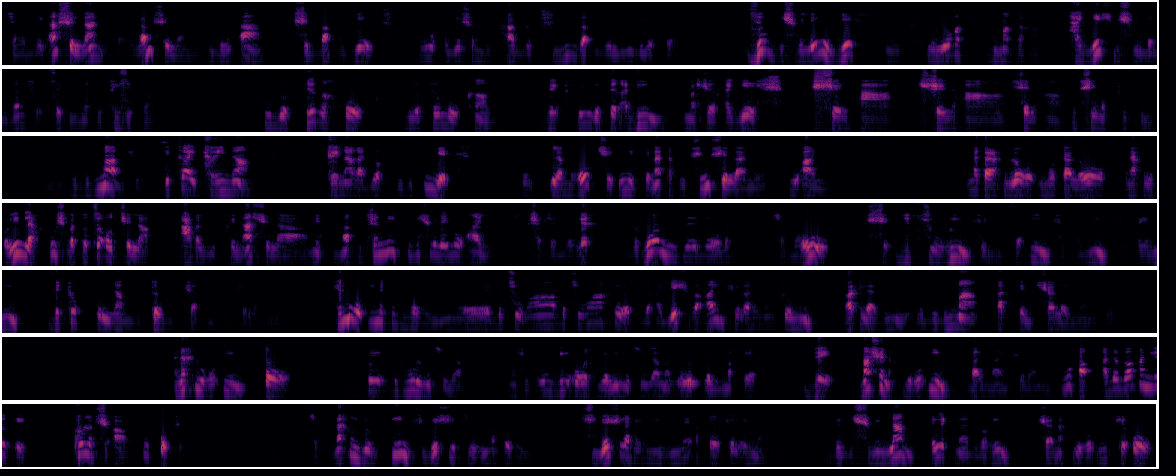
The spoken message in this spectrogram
עכשיו הבריאה שלנו, בעולם שלנו, היא בריאה שבה היש הוא היש הגשמי והגולמי ביותר. זהו בשבילנו יש הוא, הוא לא רק נאמר ככה היש בשביל בן אדם שעוסק נניח בפיזיקה הוא יותר רחוק ויותר מורכב ואפילו יותר עדין מאשר היש של, ה, של, ה, של החושים הפשוטים. לדוגמה בשביל הפיזיקה היא קרינה, קרינה רדיואקטיבית היא יש, למרות שהיא מבחינת החושים שלנו היא עין. אומרת אנחנו לא רואים אותה, לא, אנחנו יכולים לחוש בתוצאות שלה, אבל מבחינה שלה, מבחינה חושנית היא בשבילנו עין. עכשיו כשאני הולך גבוה מזה זה הולך עכשיו ברור שיצורים שנמצאים, שחיים, שקיימים בתוך עולם יותר מופשט מאשר שלנו, הם רואים את הדברים אה, בצורה, בצורה אחרת, והיש והעין שלהם הם שונים. רק להביא לדוגמה, רק כמשל לעניין הזה. אנחנו רואים אור בגבול מסוים, מה שקוראים מאורך גלים מסוים עד אורך גלים אחר, ומה שאנחנו רואים בעיניים שלנו הוא הדבר הנראה, כל השאר הוא חושך. אנחנו יודעים שיש יצורים אחרים שיש להם מבנה אחר של עיניים ובשבילם חלק מהדברים שאנחנו רואים כאור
